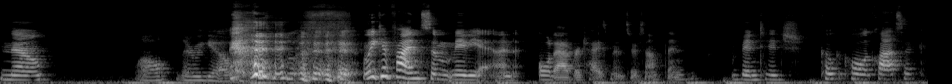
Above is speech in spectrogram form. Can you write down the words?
No. Well, there we go. we can find some maybe an old advertisements or something, vintage Coca-Cola classic.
